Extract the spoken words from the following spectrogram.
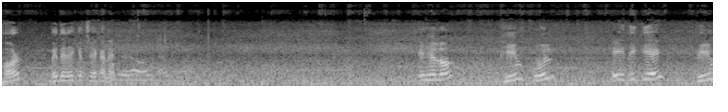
ঘর। বেঁধে রেখেছে এখানে। এ হলো ভীম ফুল। এই দিক দিয়েই ভীম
